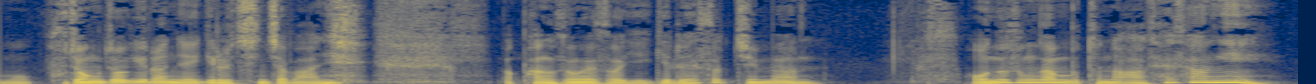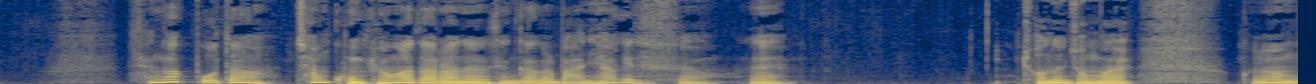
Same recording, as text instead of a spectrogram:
뭐 부정적이란 얘기를 진짜 많이 방송에서 얘기를 했었지만 어느 순간부터는 아 세상이 생각보다 참 공평하다라는 생각을 많이 하게 됐어요. 네. 저는 정말 그냥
